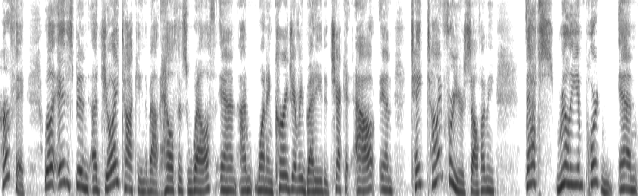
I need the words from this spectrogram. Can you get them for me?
Perfect. Well, it has been a joy talking about health as wealth. And I want to encourage everybody to check it out and take time for yourself. I mean, that's really important. And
